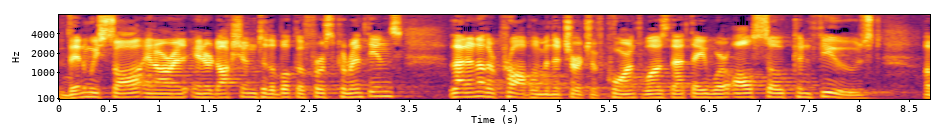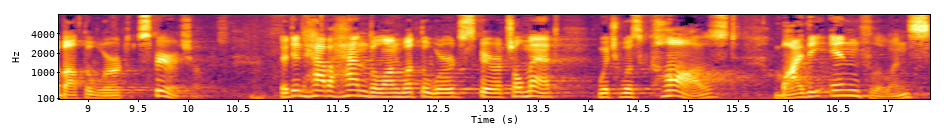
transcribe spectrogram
Then we saw in our introduction to the book of 1 Corinthians that another problem in the church of Corinth was that they were also confused about the word spiritual. They didn't have a handle on what the word spiritual meant, which was caused by the influence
